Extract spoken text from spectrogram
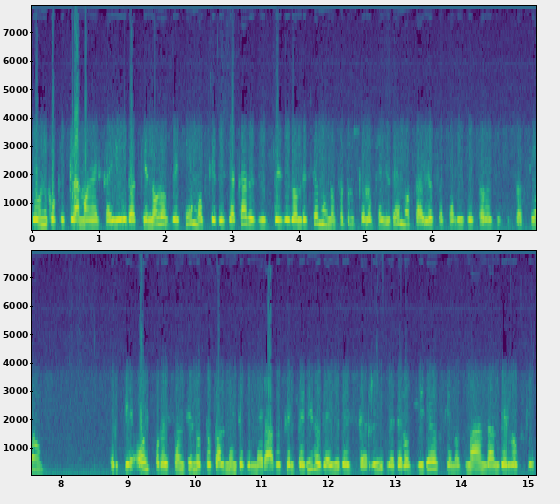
Lo único que claman es ayuda, que no los dejemos, que desde acá, desde, desde donde estemos nosotros, que los ayudemos a ellos a salir de toda esa situación porque hoy por hoy están siendo totalmente vulnerados. El pedido de ayuda es terrible, de los videos que nos mandan, de los que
